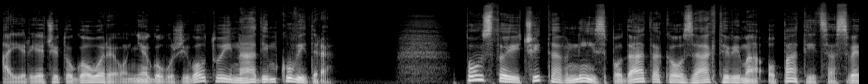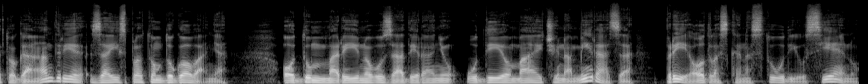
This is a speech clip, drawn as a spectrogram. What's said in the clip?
a i riječito govore o njegovu životu i nadimku vidra. Postoji čitav niz podataka o zahtjevima opatica svetoga Andrije za isplatom dugovanja, o Dum Marinovu zadiranju u dio majčina Miraza prije odlaska na studiju Sjenu,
